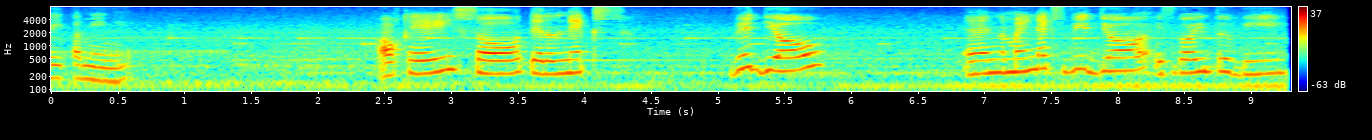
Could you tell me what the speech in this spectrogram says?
Wait a minute. Okay, so till next video. And my next video is going to be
